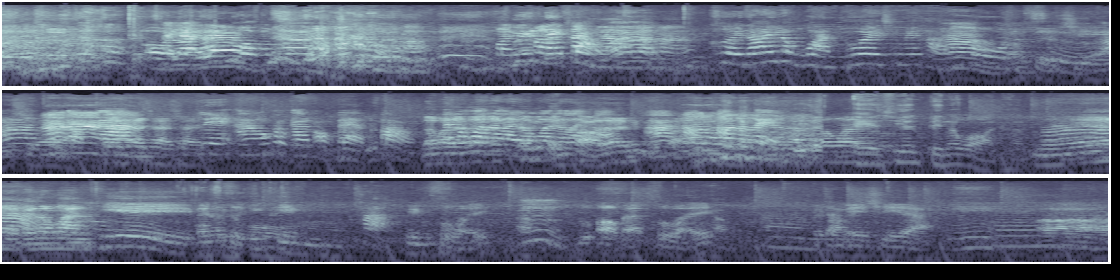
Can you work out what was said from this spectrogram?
ม กี่ยวกับการใช่ใช่ เลเยอร์กับการออกแบบหรือเปล่ารางวัลเป็นรางวัลอะไรรางวัลอะไรต่อคะเลยพี่อ่าต่อรางวัลอะไรรางวัลเอเชียนปรินท์อวอร์ดครับ นี่เป็นรางวัลที่เป็นหนังสือที่พิมพ์ค่ะ พิมพ์สวยอืมดูออกแบบสวยครับ ประจำเอเชียนี่เอ่อ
